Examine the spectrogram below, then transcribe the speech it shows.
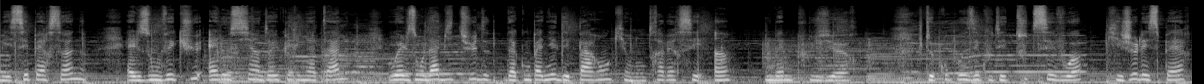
Mais ces personnes, elles ont vécu elles aussi un deuil périnatal ou elles ont l'habitude d'accompagner des parents qui en ont traversé un même plusieurs. Je te propose d'écouter toutes ces voix qui, je l'espère,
